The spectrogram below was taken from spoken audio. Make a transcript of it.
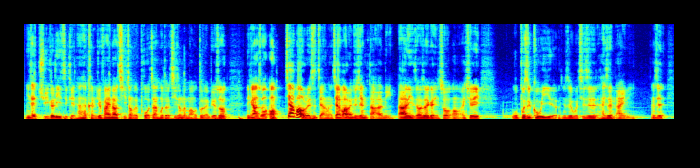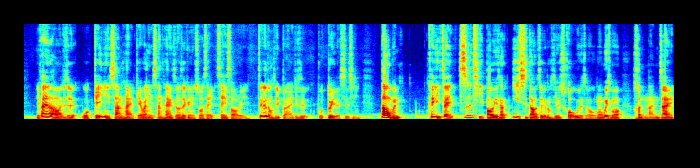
你再举一个例子给他，他可能就发现到其中的破绽或者其中的矛盾了。比如说，你刚刚说，哦，家暴人是这样的，家暴人就先打了你，打了你之后再跟你说，哦，actually 我不是故意的，就是我其实还是很爱你。但是你发现到吗？就是我给你伤害，给完你伤害之后再跟你说 say say sorry，这个东西本来就是不对的事情。当我们可以在肢体暴力上意识到这个东西是错误的时候，我们为什么很难在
